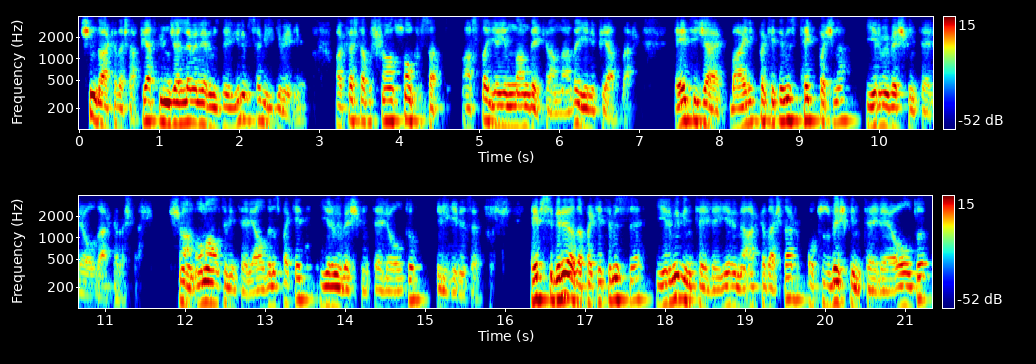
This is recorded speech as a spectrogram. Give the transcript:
Şimdi arkadaşlar fiyat güncellemelerimizle ilgili size bilgi vereyim. Arkadaşlar bu şu an son fırsat. Aslında yayınlandı ekranlarda yeni fiyatlar. E-ticaret bayilik paketimiz tek başına 25.000 TL oldu arkadaşlar. Şu an 16.000 TL aldığınız paket 25.000 TL oldu ilginize. Hepsi bir arada paketimizse 20.000 TL yerine arkadaşlar 35.000 TL oldu.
